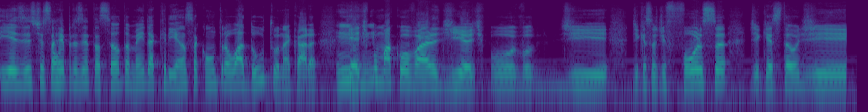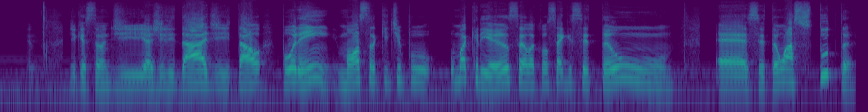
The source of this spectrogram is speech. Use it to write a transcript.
e existe essa representação também da criança contra o adulto, né, cara? Que é Uhum. tipo uma covardia, tipo, de, de questão de força, de questão de. De questão de agilidade e tal. Porém, mostra que, tipo, uma criança ela consegue ser tão. é, ser tão astuta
